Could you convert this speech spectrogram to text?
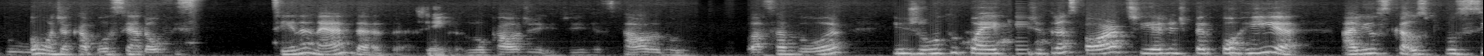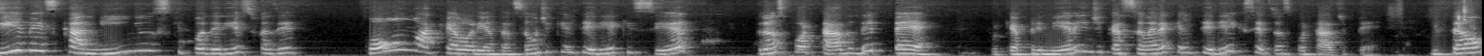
do, onde acabou sendo a oficina, né, da, da local de, de restauro do laçador, e junto com a equipe de transporte, e a gente percorria ali os, os possíveis caminhos que poderia se fazer com aquela orientação de que ele teria que ser transportado de pé, porque a primeira indicação era que ele teria que ser transportado de pé. Então,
